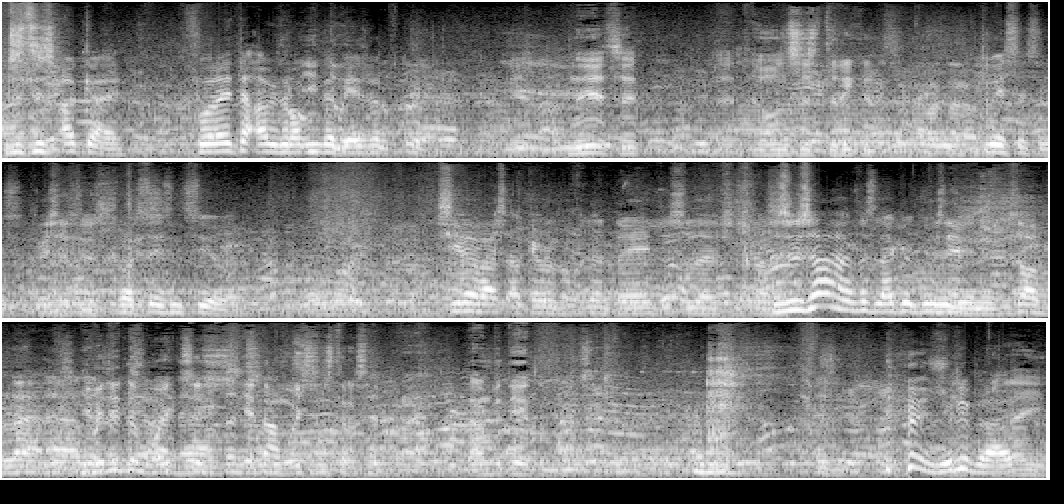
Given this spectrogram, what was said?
dus dit is okay. Voor hy te oud raak om te wees wat Nee, het is, Eh, ons is drie kinders. Twee sissies. Twee sissies. Wat 6 en 7. Siwe was okay, maar nog net drie dis hulle so. Dis is ja, was lekker kom sien. Dis nee. al bly. Eh, jy weet dit mooi sis, jy het 'n mooi suster as hy brei. Dan weet jy dit mooi suster. Is dit? Jullie brei. Nee.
